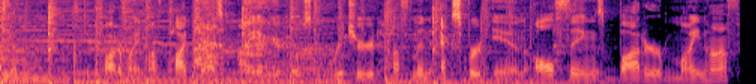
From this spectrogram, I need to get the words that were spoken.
welcome to the Baader Meinhof podcast. I am your host, Richard Huffman, expert in all things Baader Meinhof.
